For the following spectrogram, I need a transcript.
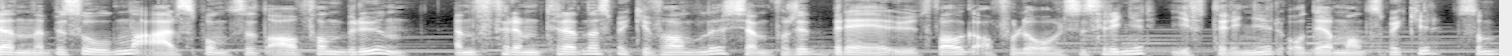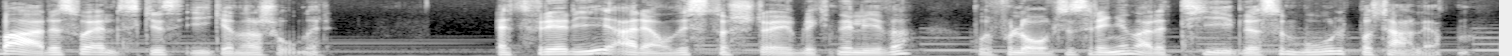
Denne episoden er sponset av van Brun, en fremtredende smykkeforhandler kjent for sitt brede utvalg av forlovelsesringer, gifteringer og diamantsmykker som bæres og elskes i generasjoner. Et frieri er en av de største øyeblikkene i livet, hvor forlovelsesringen er et tidløst symbol på kjærligheten.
